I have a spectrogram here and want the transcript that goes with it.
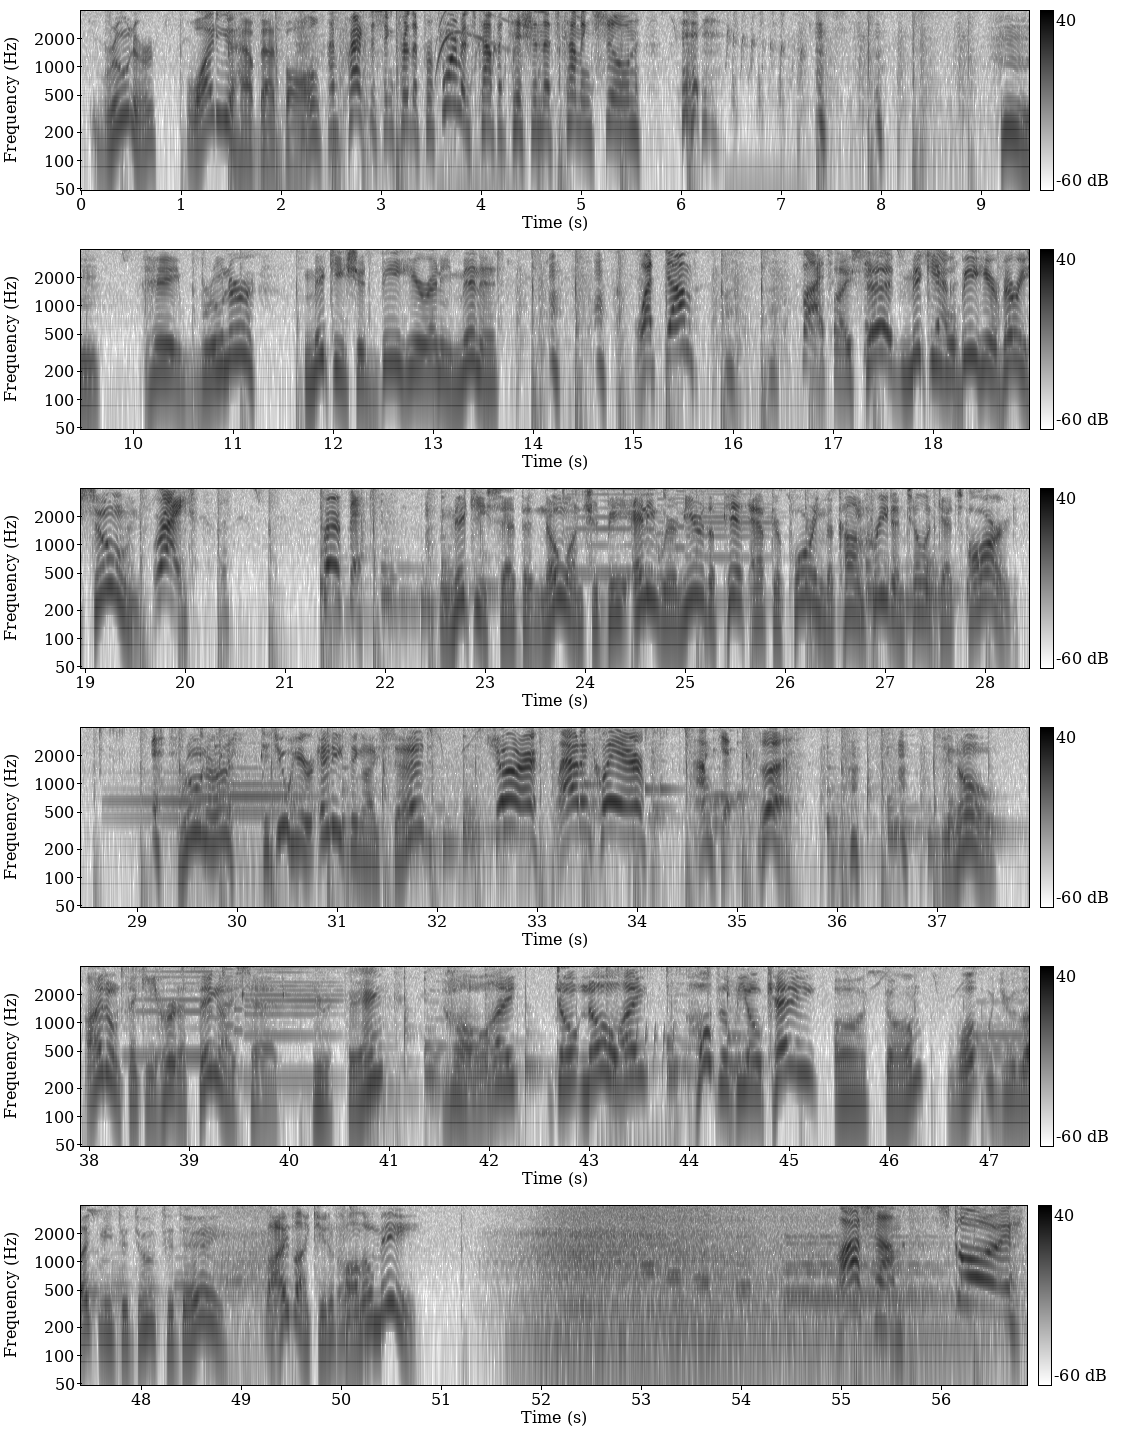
Bruner, why do you have that ball? I'm practicing for the performance competition that's coming soon. Hmm. Hey, Bruner, Mickey should be here any minute. What, Dump? Five. I six, said Mickey seven. will be here very soon. Right. Perfect. Mickey said that no one should be anywhere near the pit after pouring the concrete until it gets hard. Bruner, did you hear anything I said? Sure, loud and clear. I'm getting good. You know, I don't think he heard a thing I said. You think? Oh, I don't know. I hope he'll be okay. Uh, Dump, what would you like me to do today? I'd like you to follow me. Awesome. Score.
